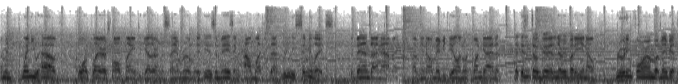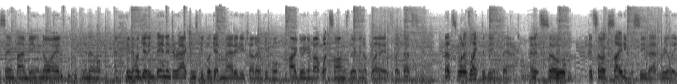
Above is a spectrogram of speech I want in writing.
I mean, when you have four players all playing together in the same room, it is amazing how much that really simulates the band dynamic of, you know, maybe dealing with one guy that, that isn't so good and everybody, you know, rooting for him, but maybe at the same time being annoyed, you know, you know, getting band interactions, people getting mad at each other, people arguing about what songs they're gonna play. It's like that's that's what it's like to be in a band, and it's so it's so exciting to see that really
